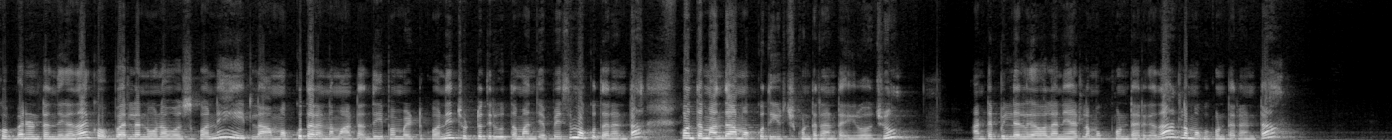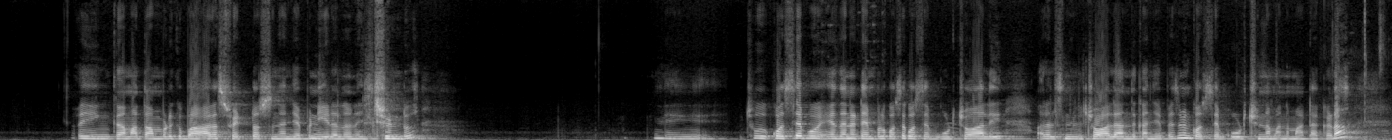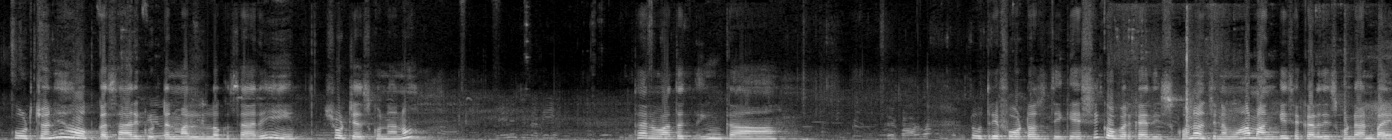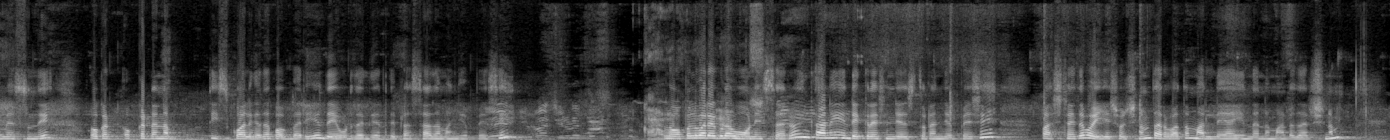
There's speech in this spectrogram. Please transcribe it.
కొబ్బరి ఉంటుంది కదా కొబ్బరిలో నూనె పోసుకొని ఇట్లా మొక్కుతారన్నమాట. దీపం పెట్టుకొని చుట్టూ తిరుగుతామని చెప్పేసి మొక్కుతారంట. కొంతమంది ఆ మొక్కు తీర్చుకుంటారంట ఈరోజు. అంటే పిల్లలు కావాలని అట్లా మొక్కుకుంటారు కదా అట్లా మొక్కుకుంటారంట. ఇంకా మా తమ్ముడికి బాగా స్వెట్ వస్తుందని చెప్పి నీడలో నిల్చుండు. చూ కొద్దిసేపు ఏదైనా టెంపుల్కి వస్తే కొద్దిసేపు కూర్చోవాలి అలసి నిల్చోవాలి అందుకని చెప్పేసి మేము కొద్దిసేపు కూర్చున్నాం అన్నమాట అక్కడ. కూర్చొని ఒక్కసారి గుట్టని మళ్ళీ ఒకసారి షూట్ చేసుకున్నాను. తర్వాత ఇంకా టూ త్రీ ఫొటోస్ దిగేసి కొబ్బరికాయ తీసుకొని వచ్చినాము. ఆ మంగీస్ ఎక్కడ తీసుకుంటామని భయం వేస్తుంది. ఒక ఒక్కటన్నా తీసుకోవాలి కదా కొబ్బరి దేవుడి దగ్గరది ప్రసాదం అని చెప్పేసి. లోపల వరకు కూడా ఓనిస్తారు. కానీ డెకరేషన్ చేస్తారని చెప్పేసి ఫస్ట్ అయితే పోయేసి వచ్చినాం. తర్వాత మళ్ళీ అయిందన్నమాట దర్శనం.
